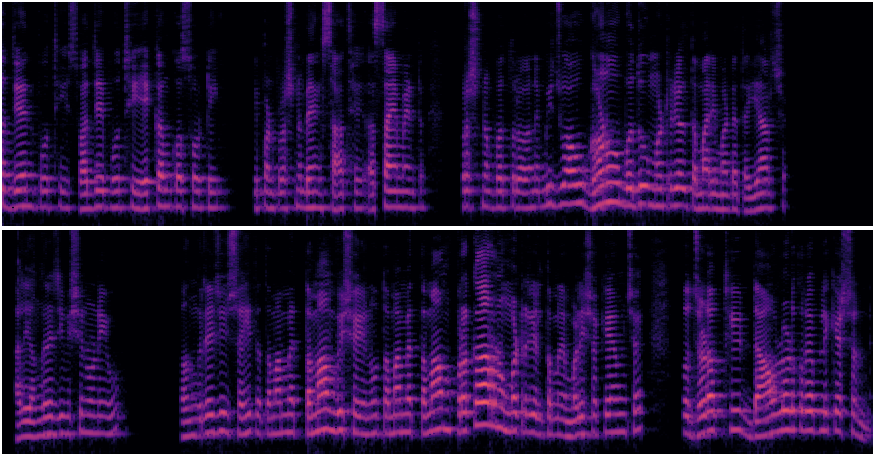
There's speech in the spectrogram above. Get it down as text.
અધ્યયન પોથી, સ્વાધ્યાય પોથી, એકમ કસોટી એ પણ પ્રશ્ન બેંક સાથે અસાઇનમેન્ટ પ્રશ્નપત્ર અને બીજું આવું ઘણું બધું મટીરિયલ તમારી માટે તૈયાર છે. ખાલી અંગ્રેજી વિષયનું નહીં અંગ્રેજી સહિત તમામે તમામ વિષયનું, તમામે તમામ પ્રકારનું મટીરિયલ તમને મળી શકે એમ છે. તો ઝડપથી ડાઉનલોડ કરો એપ્લિકેશનને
